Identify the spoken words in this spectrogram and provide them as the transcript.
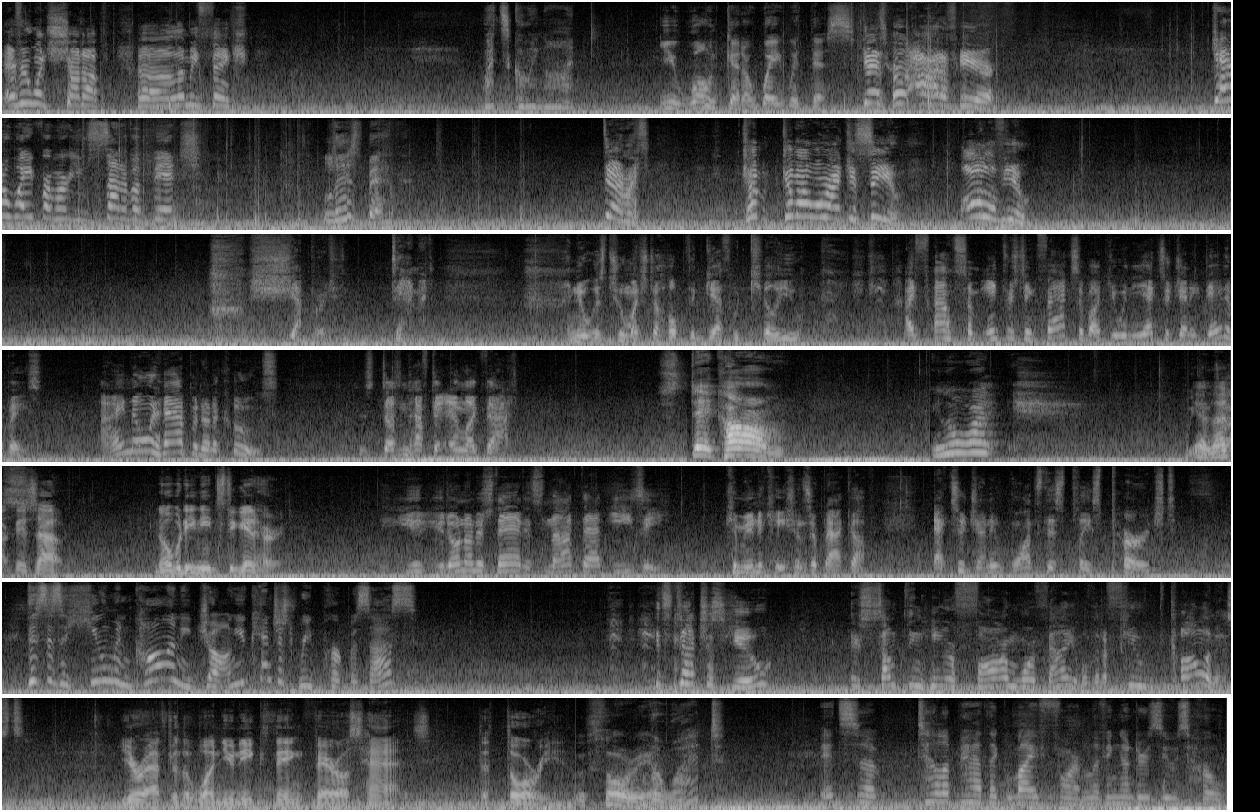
Everyone shut up! Uh, let me think. What's going on? You won't get away with this. Get her out of here! Get away from her, you son of a bitch! Lisbeth! Damn it! Come, come out where I can see you! All of you! Shepard, damn it. I knew it was too much to hope the Geth would kill you. I found some interesting facts about you in the Exogenic database. I know what happened on Akuz. This doesn't have to end like that. Stay calm. You know what? We Yeah, can that's- talk this out. Nobody needs to get hurt. You, you don't understand. It's not that easy. Communications are back up. ExoGeni wants this place purged. This is a human colony, Jeong. You can't just repurpose us. It's not just you. There's something here far more valuable than a few colonists. You're after the one unique thing Feros has the Thorian. The Thorian. The what? It's a telepathic life form living under Zhu's hope.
